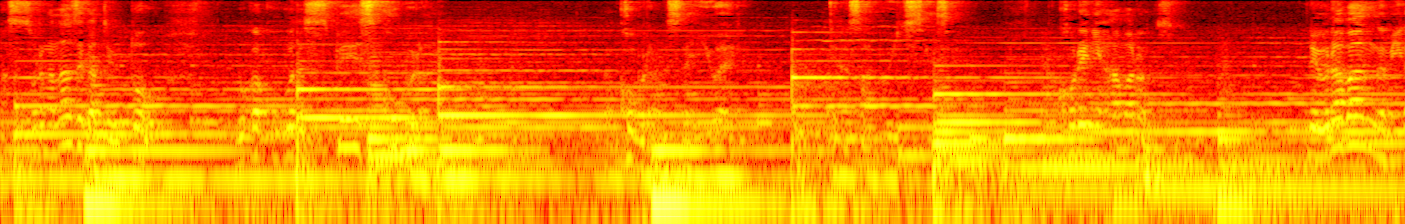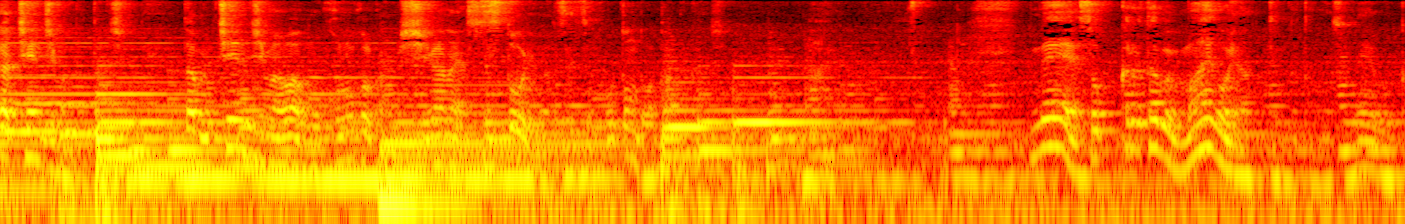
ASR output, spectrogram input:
ます。それがなぜかというと僕はここでスペースコブラコブラですねいわゆる寺さんの一先生これにハマるんですよ。で裏番組がチェンジマンだったらしいんで多分チェンジマンはもうこの頃から知らないです。ストーリーは全然。でそっから多分迷子になってんだと思うんですよね僕。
